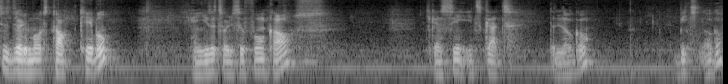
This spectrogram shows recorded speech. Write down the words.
this is the remote talk cable. You can use it to receive phone calls. You can see it's got the logo Beats logo.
